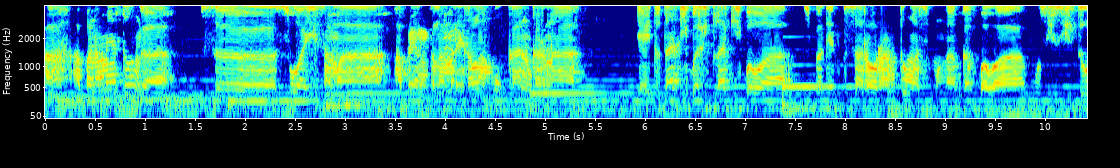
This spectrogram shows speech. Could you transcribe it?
ah apa namanya tuh nggak sesuai sama apa yang telah mereka lakukan karena ya itu tadi balik lagi bahwa sebagian besar orang tuh masih menganggap bahwa musisi itu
